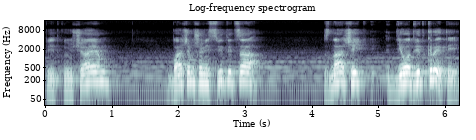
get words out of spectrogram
Підключаємо. Бачимо, що він світиться. Значить, діод відкритий.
